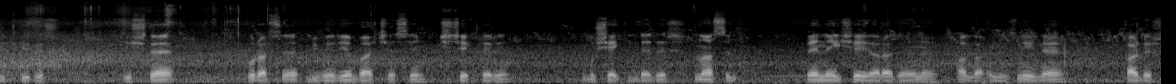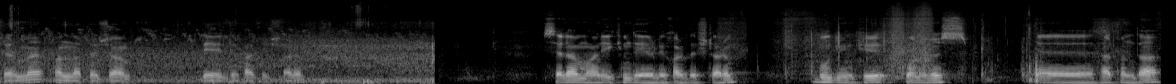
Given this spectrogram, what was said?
bitkidir? İşte burası biberiye bahçesi. Çiçekleri bu şekildedir. Nasıl ve ne işe yaradığını Allah'ın izniyle kardeşlerime anlatacağım değerli kardeşlerim. Selamun Aleyküm değerli kardeşlerim. Bugünkü konumuz eee hakkında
